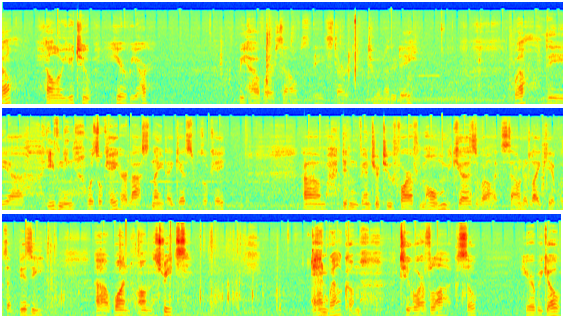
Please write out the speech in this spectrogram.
Well, hello YouTube. Here we are. We have ourselves a start to another day. Well, the uh, evening was okay, or last night I guess was okay. Um, didn't venture too far from home because, well, it sounded like it was a busy uh, one on the streets. And welcome to our vlog. So, here we go.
